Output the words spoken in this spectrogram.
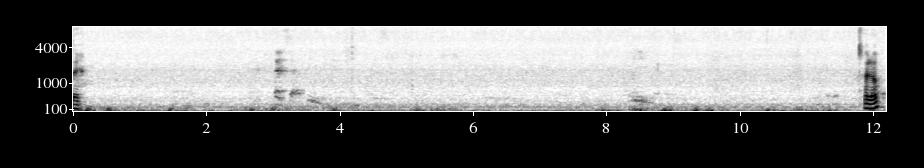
see. hello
